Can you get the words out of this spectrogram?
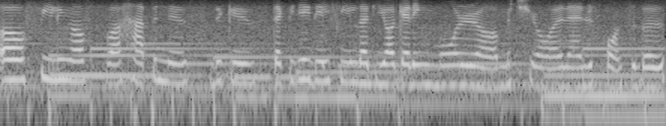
a feeling of uh, happiness because technically they'll feel that you're getting more uh, mature and responsible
